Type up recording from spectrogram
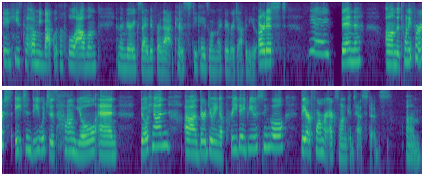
he's coming back with a full album, and I'm very excited for that because TK is one of my favorite Japanese artists. Yay. Then on the 21st, H&D, which is Hangyul and Dohyun, uh, they're doing a pre-debut single. They are former X1 contestants. Um,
